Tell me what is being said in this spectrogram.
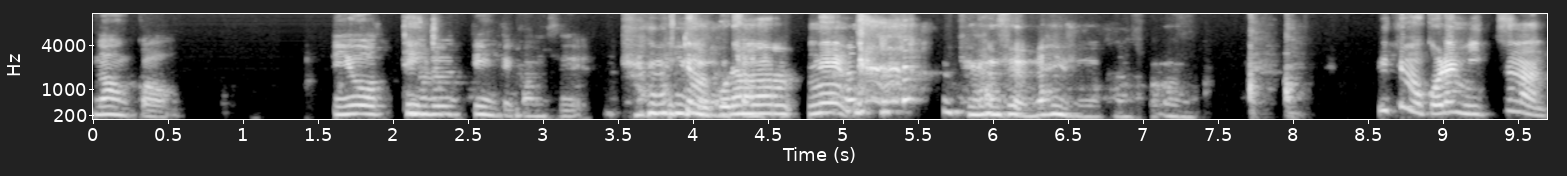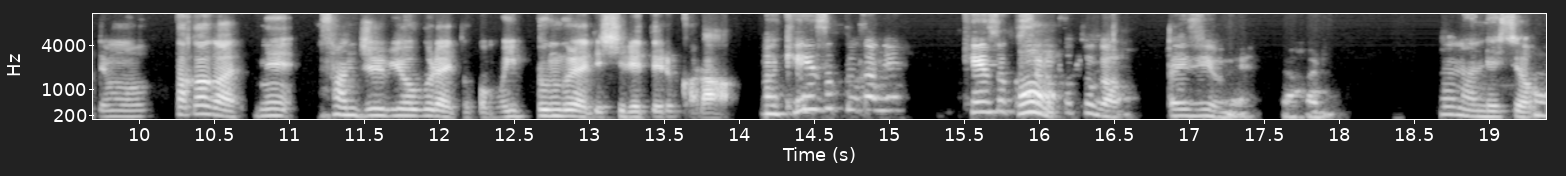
なんか、美容ル天気ーティンって感じ。でもこれもね、って感じだよ。何その感想。うん。いつもこれ3つなんてもうたかがね30秒ぐらいとかも1分ぐらいで知れてるからまあ、継続がね、継続することが大事よね、やはり。そうなんですよ。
